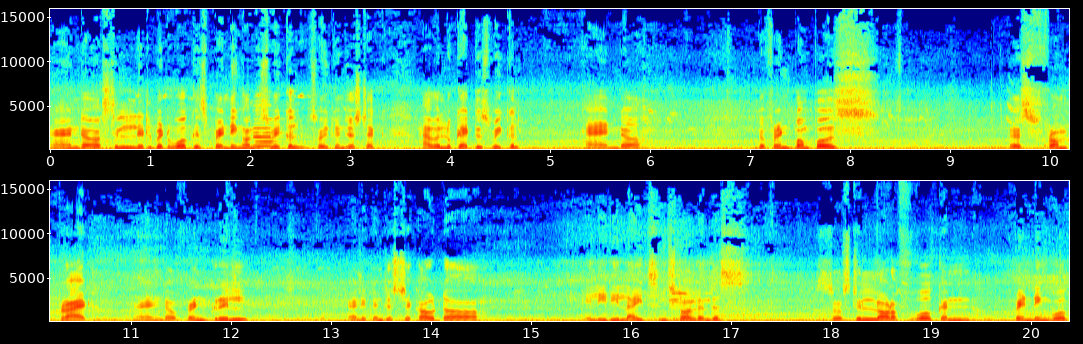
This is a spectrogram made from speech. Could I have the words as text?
And uh, still a little bit work is pending on this vehicle. So you can just check have a look at this vehicle. And uh, the front bumpers is from Prad and uh, front grille. And you can just check out uh, LED lights installed in this so still a lot of work and pending work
